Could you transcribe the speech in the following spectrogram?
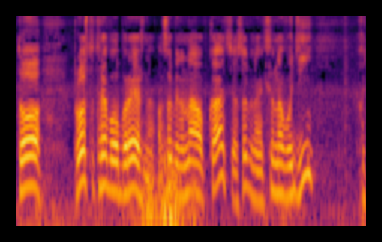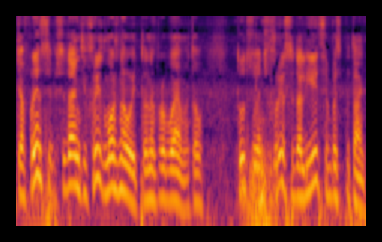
то просто треба обережно, особливо на обкатці, особливо якщо на воді. Хоча, в принципі, сюди антифриз можна лити, то не проблема. То Тут антифриз сюди лється без питань.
